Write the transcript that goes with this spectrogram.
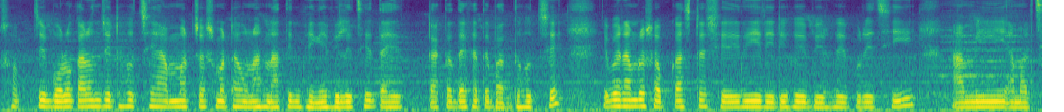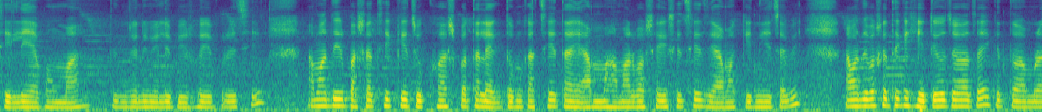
সবচেয়ে বড় কারণ যেটা হচ্ছে, আমার চশমাটা ওনার নাতিন ভেঙে ফেলেছে, তাই ডাক্তার দেখাতে বাধ্য হচ্ছে। এবার আমরা সব কাজটা সেরে নিয়ে রেডি হয়ে বের হয়ে পড়েছি। আমি, আমার ছেলে এবং মা তিনজনে মিলে বের হয়ে পড়েছি। আমাদের বাসা থেকে চক্ষু হাসপাতাল একদম কাছে, তাই আম্মা আমার বাসায় এসেছে যে আমাকে নিয়ে যাবে। আমাদের বাসা থেকে হেঁটেও যাওয়া যায়, কিন্তু আমরা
